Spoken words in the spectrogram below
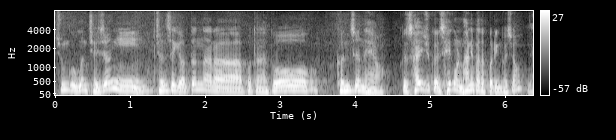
중국은 재정이 전 세계 어떤 나라보다도 건전해요. 그래서 사회주권 세금을 많이 받아버린 거죠. 네.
